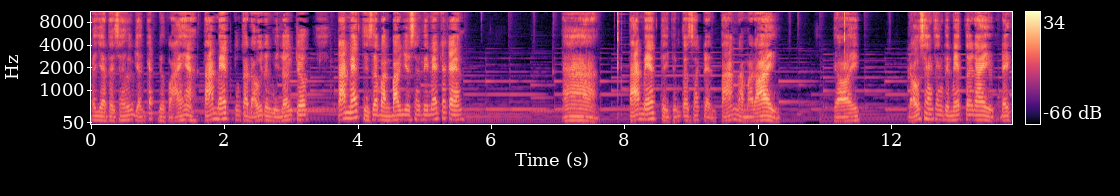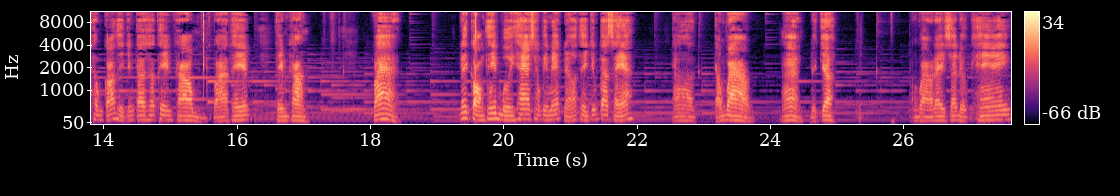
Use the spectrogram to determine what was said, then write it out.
bây giờ thầy sẽ hướng dẫn cách ngược lại ha. 8 m chúng ta đổi đơn vị lớn trước. 8 m thì sẽ bằng bao nhiêu cm các em? À 8 m thì chúng ta xác định 8 nằm ở đây. Rồi, đổ sang cm tới đây. Đây không có thì chúng ta sẽ thêm không và thêm thêm không. Và đây còn thêm 12 cm nữa thì chúng ta sẽ à, cộng vào. À, được chưa? Cộng vào đây sẽ được 2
